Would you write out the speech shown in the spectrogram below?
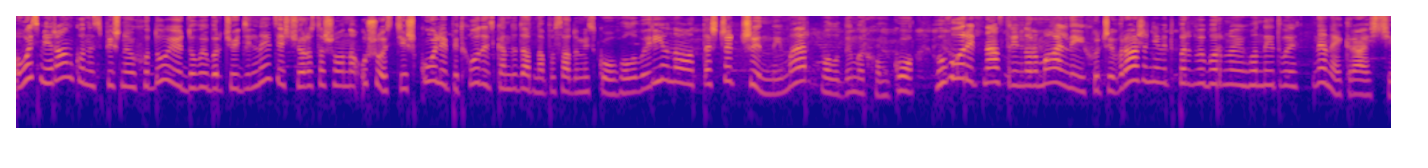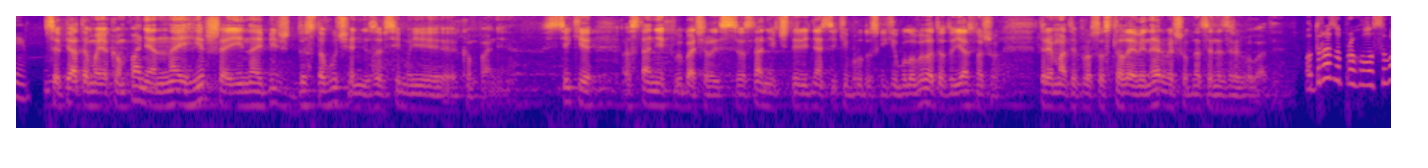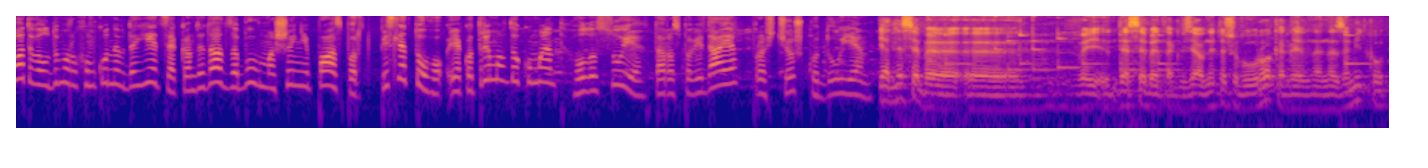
О восьмій ранку неспішною ходою до виборчої дільниці, що розташована у шостій школі, підходить кандидат на посаду міського голови Рівного та ще чинний мер Володимир Хомко. Говорить, настрій нормальний, хоч і враження від передвиборної гонитви не найкращі. Це п'ята моя компанія, найгірша і найбільш доставуча за всі мої компанії. Стільки останніх, ви бачили, з останніх чотири дня стільки бруду, скільки було вилито, то ясно, що треба мати просто сталеві нерви, щоб на це не зреагувати. Одразу проголосувати Володимиру Хомку не вдається. Кандидат забув в машині паспорт. Після того, як отримав документ, голосує та розповідає, про що шкодує. Я для себе, е, для себе так взяв не те, щоб урок, а для, на, на замітку.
